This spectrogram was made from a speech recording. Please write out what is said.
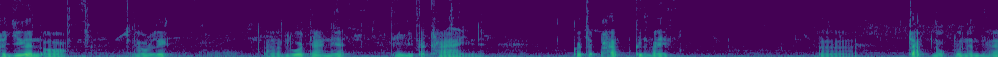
ขยื่นออก แล้วเหล็กลวดด้านนี้ที่มีตะข่ายอยู่เนี่ยก็จะพับขึ้นไป เอ่อ จับนกตัวนั้นได้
